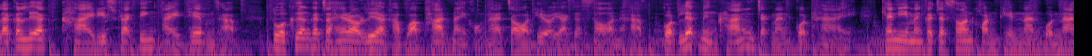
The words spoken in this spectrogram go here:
แล้วก็เลือก High Distracting Items ครับ ตัวเครื่องก็จะให้เราเลือกครับว่าพาร์ทไหนของหน้าจอที่เราอยากจะซ่อนนะครับ กดเลือกหนึ่งครั้ง จากนั้นกด High แค่นี้มันก็จะซ่อนคอนเทนต์นั้นบนหน้า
